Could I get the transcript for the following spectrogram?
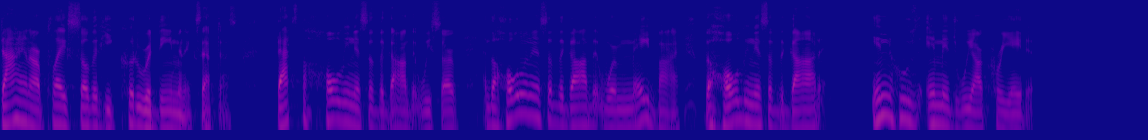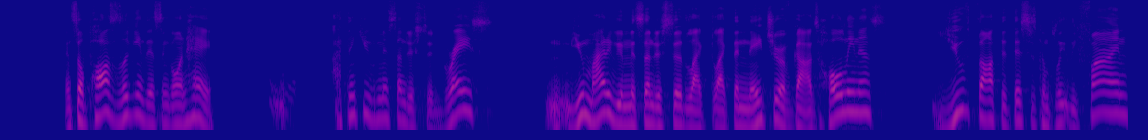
die in our place so that he could redeem and accept us. That's the holiness of the God that we serve and the holiness of the God that we're made by, the holiness of the God in whose image we are created. And so Paul's looking at this and going, hey, I think you've misunderstood grace. You might have even misunderstood like, like the nature of God's holiness. You've thought that this is completely fine.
